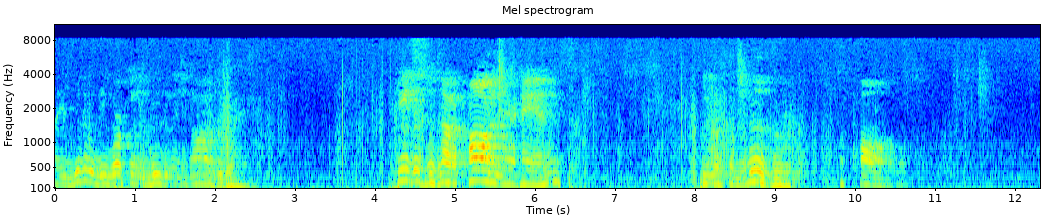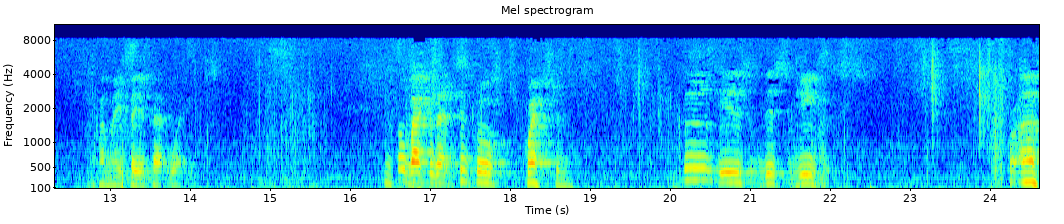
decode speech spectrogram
they really would be working and moving in God's way. Jesus was not a pawn in their hands. He was the mover of pawns, if I may say it that way. Go back to that central question. Who is this Jesus? For us,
